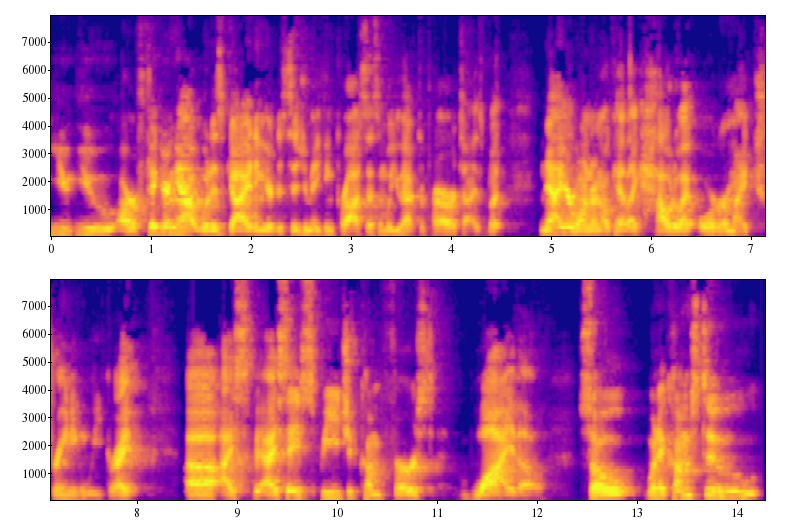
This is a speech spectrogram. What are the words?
you, you are figuring out what is guiding your decision making process and what you have to prioritize. But now you're wondering, okay, like how do I order my training week, right? Uh, I, sp- I say speed should come first. Why though? So when it comes to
